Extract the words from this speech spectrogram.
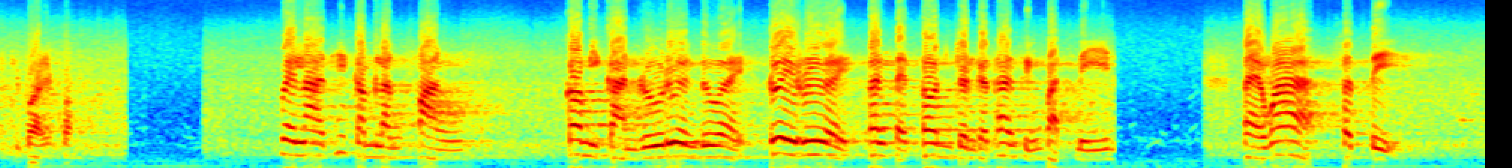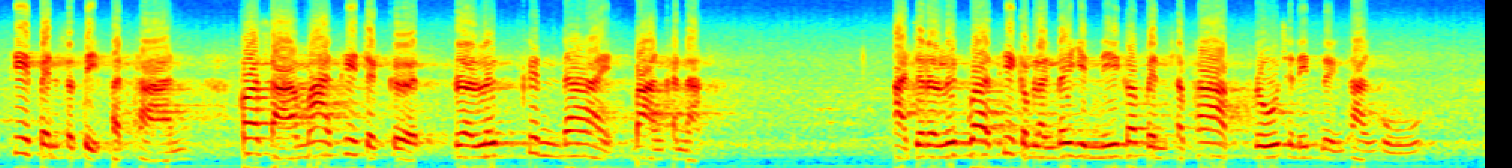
อธิบายให้ฟัง เวลาที่กำลังฟัง ก็มีการรู้เรื่องด้วย เรื่อยๆ ตั้งแต่ต้นจนกระทั่งถึงบัดนี้ แต่ว่าสติที่เป็นสติปัฏฐาน ก็สามารถที่จะเกิดระลึกขึ้นได้บางขณะ อาจจะระลึกว่าที่กำลังได้ยินนี้ก็เป็นสภาพรู้ชนิดหนึ่งทางหู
